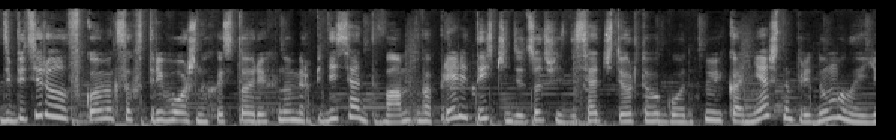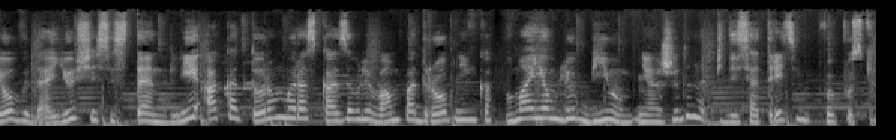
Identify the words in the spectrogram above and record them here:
Дебютировал в комиксах в тревожных историях номер 52 в апреле 1964 года. Ну и, конечно, придумала ее выдающийся Стэн Ли, о котором мы рассказывали вам подробненько в моем любимом, неожиданно 53-м выпуске.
